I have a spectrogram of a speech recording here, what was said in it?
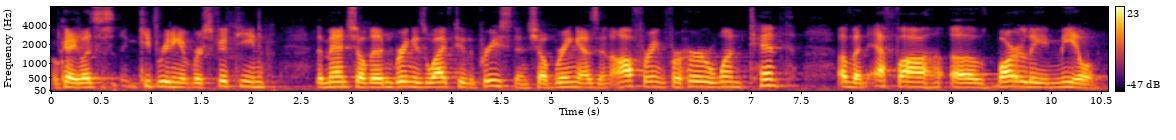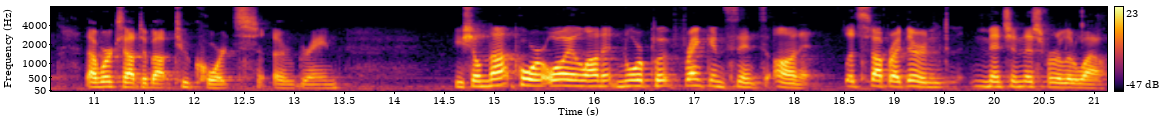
Okay, let's keep reading at verse 15. The man shall then bring his wife to the priest and shall bring as an offering for her one tenth of an ephah of barley meal. That works out to about two quarts of grain. He shall not pour oil on it nor put frankincense on it. Let's stop right there and mention this for a little while.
